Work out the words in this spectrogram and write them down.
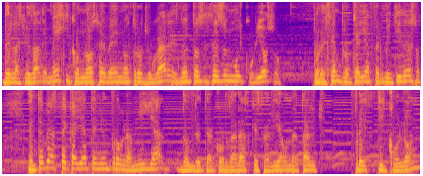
de la Ciudad de México, no se ve en otros lugares, ¿no? Entonces eso es muy curioso, por ejemplo, que haya permitido eso. En TV Azteca ya tenía un programilla donde te acordarás que salía una tal Presticolón,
